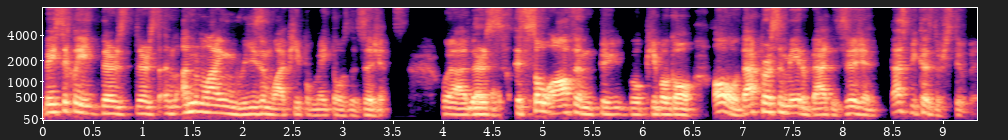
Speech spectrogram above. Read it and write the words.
basically there's there's an underlying reason why people make those decisions uh, there's it's so often people people go, oh, that person made a bad decision. That's because they're stupid,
